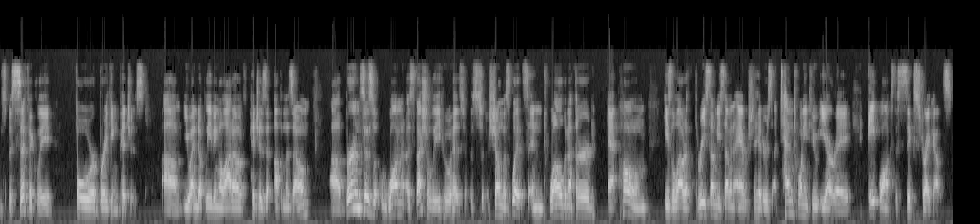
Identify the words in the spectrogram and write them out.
specifically for breaking pitches. Um, you end up leaving a lot of pitches up in the zone. Uh, Burnes is one, especially, who has shown the splits in 12 and a third at home. He's allowed a 377 average to hitters, a 1022 ERA, eight walks to six strikeouts.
